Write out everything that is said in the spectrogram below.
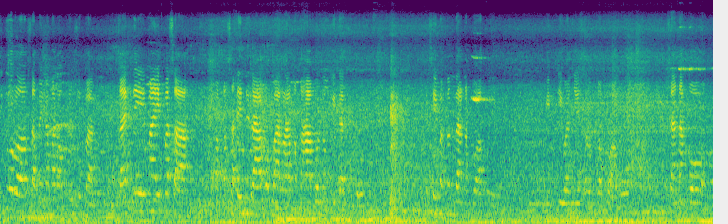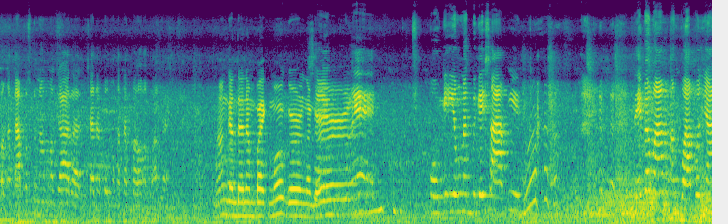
siguro sabi naman ng principal, kahit di maipasa, papasahin nila ako para makahabol ng edad ko. Kasi matanda na po ako eh. 51 years old pa po ako. Sana po, pagkatapos ko ng mag-aral, sana po makatapaw ako agad. Ang ganda ng bike mo, girl na girl. Pogi yung nagbigay sa akin. Di ba ma'am, ang gwapo niya.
